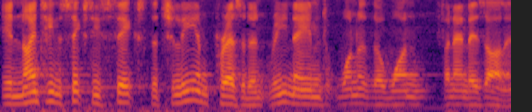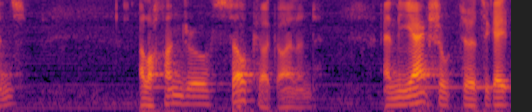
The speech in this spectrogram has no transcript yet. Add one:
In 1966, the Chilean president renamed one of the Juan Fernandez Islands Alejandro Selkirk Island. And the actual, to, to, get,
